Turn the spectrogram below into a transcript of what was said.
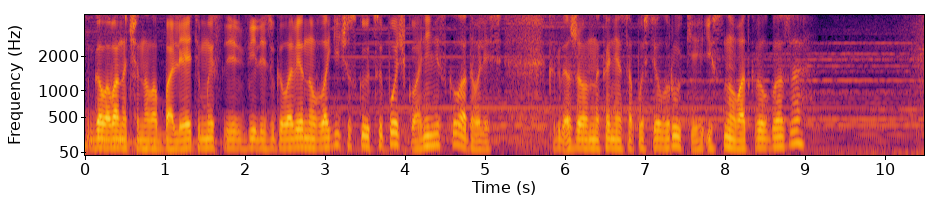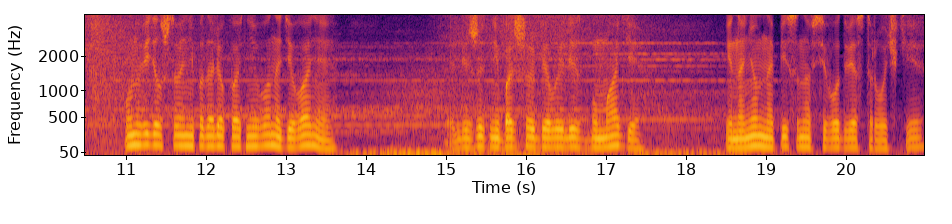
голова начинала болеть, мысли вились в голове, но в логическую цепочку они не складывались. Когда же он наконец опустил руки и снова открыл глаза, он увидел, что неподалеку от него на диване лежит небольшой белый лист бумаги, и на нем написано всего две строчки.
